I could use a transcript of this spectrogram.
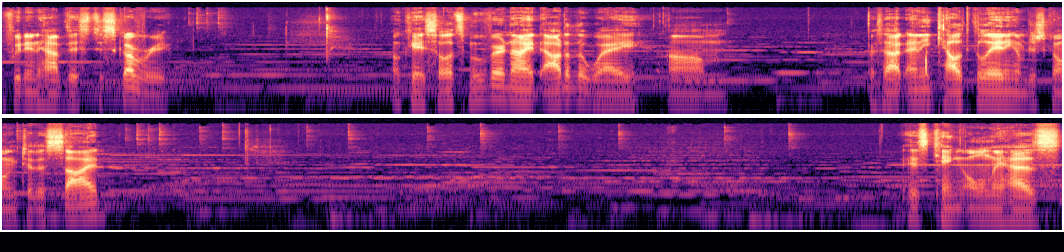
if we didn't have this discovery. Okay, so let's move our knight out of the way. Um, Without any calculating, I'm just going to the side. His king only has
